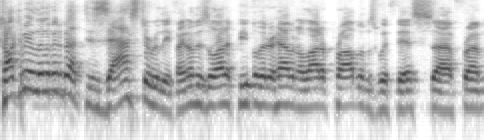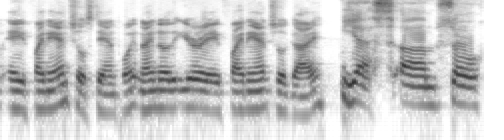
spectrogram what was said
talk to me a little bit about disaster relief. I know there's a lot of people that are having a lot of problems with this uh, from a financial standpoint, and I know that you're a financial guy. Yes. Um, so,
